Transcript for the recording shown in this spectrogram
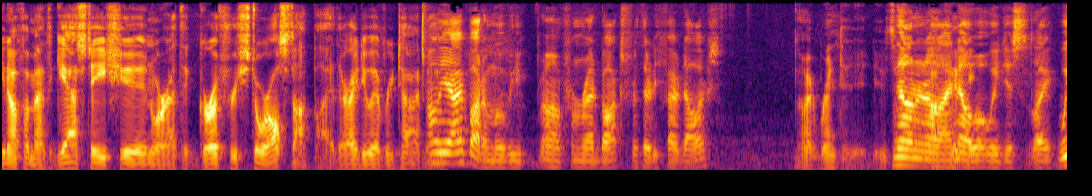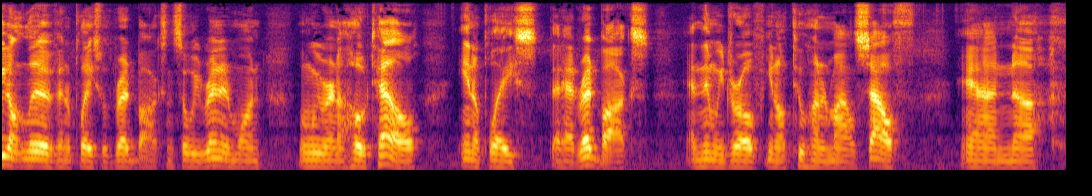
You know, if I'm at the gas station or at the grocery store, I'll stop by there. I do every time. Oh yeah, I bought a movie uh, from Redbox for thirty five dollars. No, I rented it. It No, like no, no. I know, but we just like we don't live in a place with Redbox, and so we rented one when we were in a hotel in a place that had Redbox, and then we drove, you know, 200 miles south, and uh,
